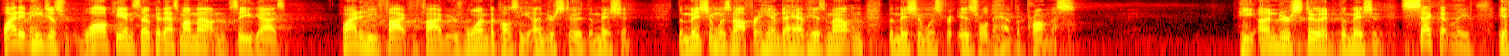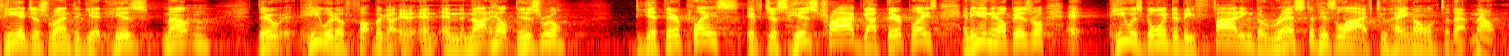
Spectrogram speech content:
Why didn't he just walk in and say, okay, that's my mountain, see you guys? Why did he fight for five years? One, because he understood the mission. The mission was not for him to have his mountain, the mission was for Israel to have the promise. He understood the mission. Secondly, if he had just run to get his mountain, there, he would have fought and, and not helped Israel to get their place. If just his tribe got their place and he didn't help Israel, eh, he was going to be fighting the rest of his life to hang on to that mountain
